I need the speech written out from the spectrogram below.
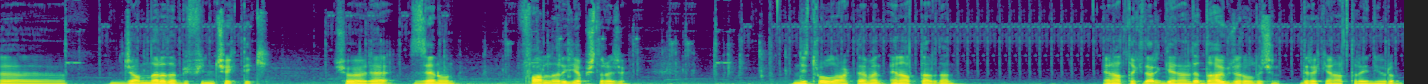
Ee, camlara da bir film çektik. Şöyle Xenon farları yapıştırıcı. Nitro olarak da hemen en altlardan. En alttakiler genelde daha güzel olduğu için direkt en altlara iniyorum.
